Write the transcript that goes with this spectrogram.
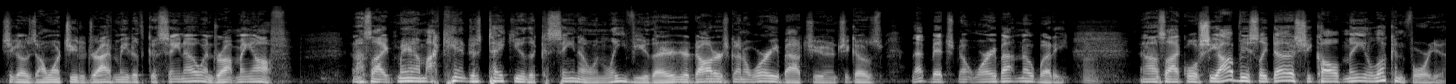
She goes, "I want you to drive me to the casino and drop me off." And I was like, ma'am, I can't just take you to the casino and leave you there. Your daughter's going to worry about you. And she goes, that bitch don't worry about nobody. And I was like, well, she obviously does. She called me looking for you.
